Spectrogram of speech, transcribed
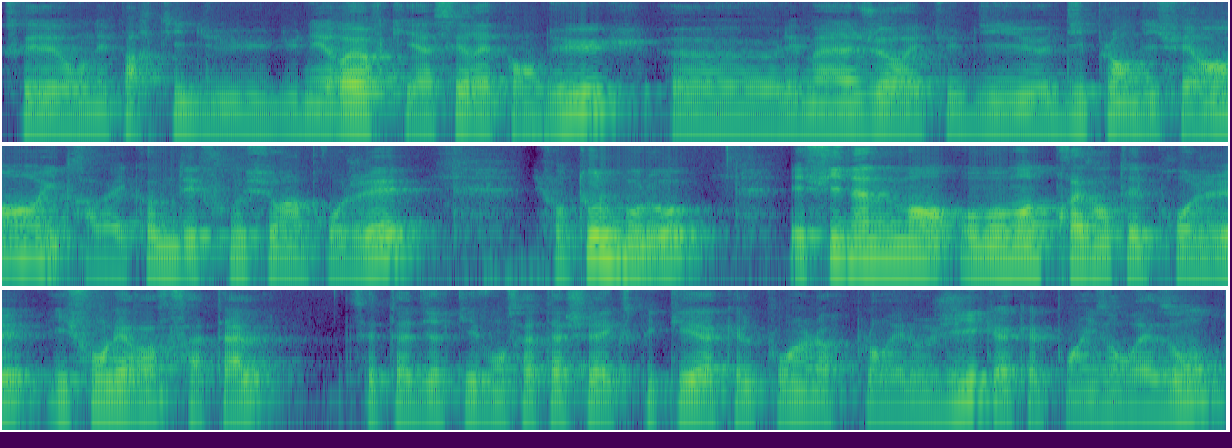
Parce qu'on est parti d'une erreur qui est assez répandue. Euh, les managers étudient 10 plans différents, ils travaillent comme des fous sur un projet, ils font tout le boulot, et finalement, au moment de présenter le projet, ils font l'erreur fatale c'est-à-dire qu'ils vont s'attacher à expliquer à quel point leur plan est logique, à quel point ils ont raison,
